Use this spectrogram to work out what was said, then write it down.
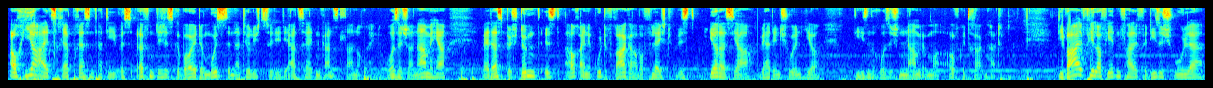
Auch hier als repräsentatives öffentliches Gebäude musste natürlich zu DDR-Zeiten ganz klar noch ein russischer Name her. Wer das bestimmt, ist auch eine gute Frage, aber vielleicht wisst ihr das ja, wer den Schulen hier diesen russischen Namen immer aufgetragen hat. Die Wahl fiel auf jeden Fall für diese Schule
